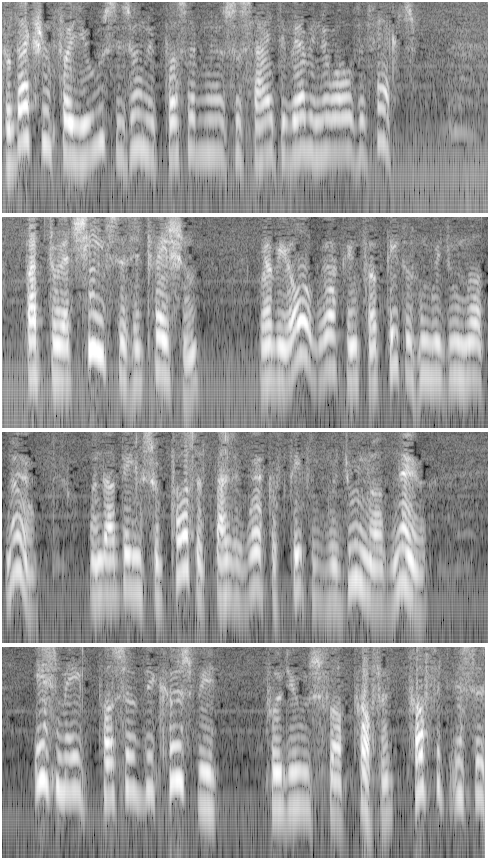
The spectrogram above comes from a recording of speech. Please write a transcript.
Production for use is only possible in a society where we know all the facts. But to achieve the situation where we are all working for people whom we do not know and are being supported by the work of people we do not know is made possible because we produce for profit. Profit is a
